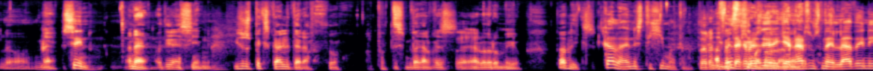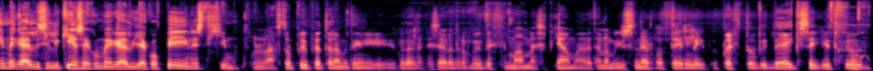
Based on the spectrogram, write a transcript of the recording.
λέω ναι. Συν. Ναι, ότι είναι συν. σω παίξει καλύτερα αυτό από τις μεταγραφές αεροδρομίου. Θα δείξει. Καλά, είναι στοιχήματα. Τώρα Οι αυτές μεταγραφέ στοιχήματα, για να ναι. έρθουν στην Ελλάδα είναι οι μεγάλες ηλικίες, έχουν μεγάλη διακοπή, είναι στοιχήματα. Αυτό που είπε τώρα με τη μεταγραφή αεροδρομίου, δεν θυμάμαι σε ποια ομάδα ήταν. Νομίζω στην Εργοτέλη που υπάρχει το βιντεάκι σε YouTube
